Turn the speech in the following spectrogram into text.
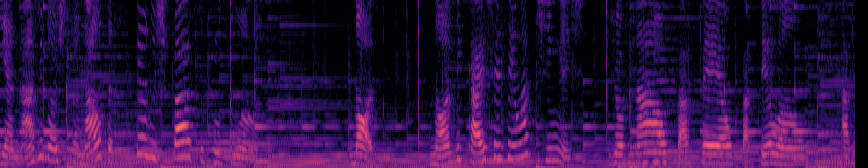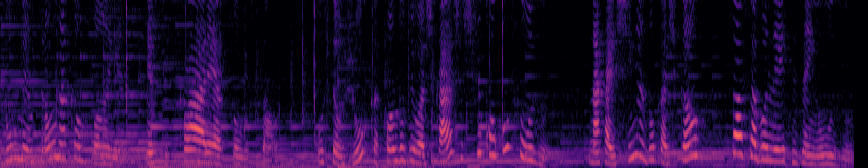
e a nave do astronauta pelo espaço flutuando. 9. Nove caixas em latinhas, jornal, papel, papelão. A turma entrou na campanha, reciclar é a solução. O seu Juca, quando viu as caixas, ficou confuso. Na caixinha do cascão, só sabonetes em uso.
